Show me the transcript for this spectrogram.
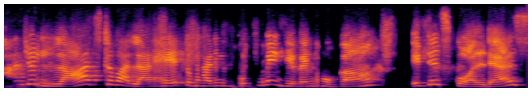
एंड जो लास्ट वाला है तुम्हारी बुक में गिवन होगा it is called as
